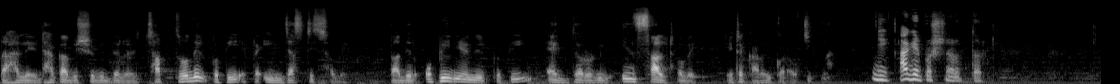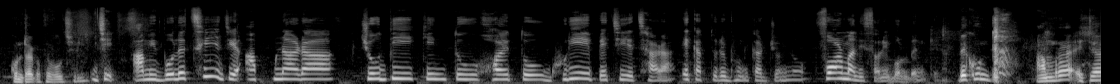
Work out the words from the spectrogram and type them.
তাহলে ঢাকা বিশ্ববিদ্যালয়ের ছাত্রদের প্রতি একটা ইনজাস্টিস হবে। তাদের ওপিনিয়নের প্রতি এক ধরনের ইনসাল্ট হবে। এটা কারোই করা উচিত না। জি আগের প্রশ্নের উত্তর। কোনটার কথা বলছিলেন? জি আমি বলেছি যে আপনারা যদি কিন্তু হয়তো ঘুরিয়ে পেঁচিয়ে ছাড়া একাত্তরের ভূমিকার জন্য ফর্মালি সরি বলবেন কিনা। দেখুন আমরা এটা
